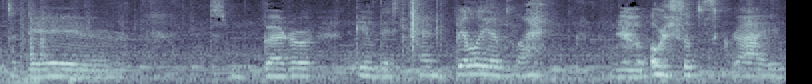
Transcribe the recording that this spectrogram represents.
It's a dare. It's better give this 10 billion likes mm-hmm. or subscribe.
